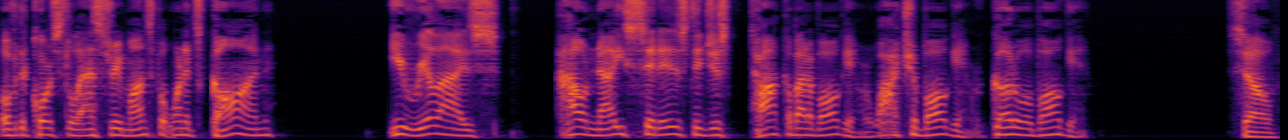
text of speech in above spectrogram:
over the course of the last three months, but when it's gone, you realize how nice it is to just talk about a ball game or watch a ball game or go to a ball game. So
